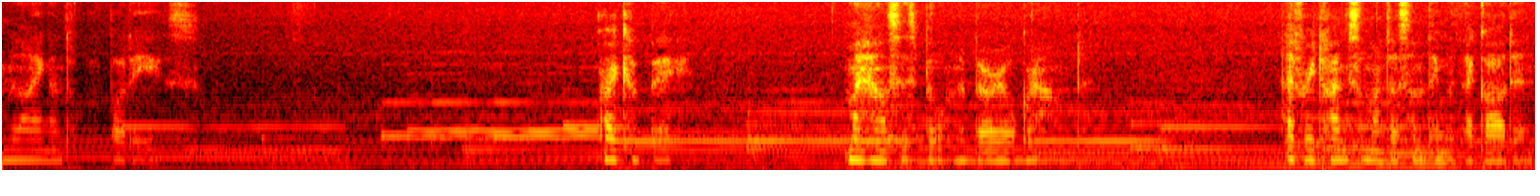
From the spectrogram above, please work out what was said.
I'm lying on top of bodies. Or I could be. My house is built on a burial ground. Every time someone does something with their garden,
